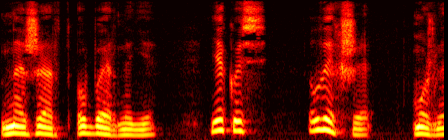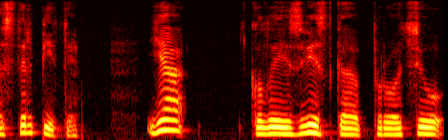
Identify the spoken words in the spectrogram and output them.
на жарт обернені якось легше можна стерпіти. Я, коли звістка про цю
